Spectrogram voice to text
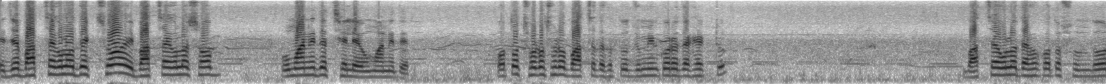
এই যে বাচ্চাগুলো দেখছ, এই বাচ্চাগুলো সব ওমানিদের ছেলে, ওমানিদের। কত ছোট ছোট বাচ্চা, দেখো, তো জুমিং করে দেখো একটু। বাচ্চাগুলো দেখো কত সুন্দর।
